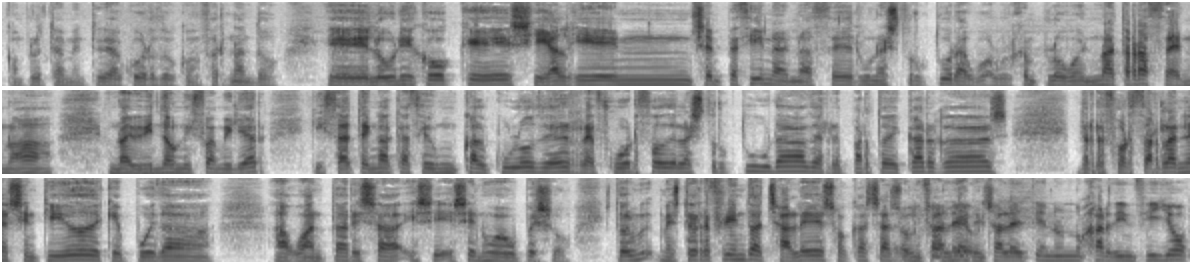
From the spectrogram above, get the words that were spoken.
completamente de acuerdo con Fernando. Eh, lo único que si alguien se empecina en hacer una estructura, por ejemplo, en una terraza, en una, en una vivienda unifamiliar, quizá tenga que hacer un cálculo de refuerzo de la estructura, de reparto de cargas, de reforzarla en el sentido de que pueda aguantar esa, ese, ese nuevo peso. Estoy, me estoy refiriendo a chalés o casas Pero unifamiliares. Un chalet tiene un jardincillo,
